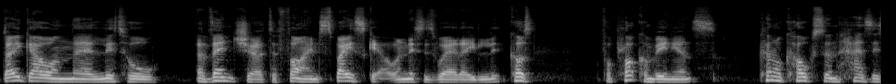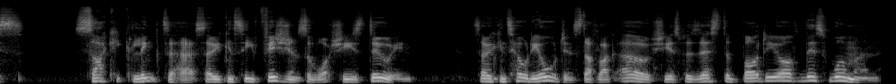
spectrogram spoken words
They go on their little adventure to find Space Girl, and this is where they. Because, for plot convenience, Colonel Coulson has this psychic link to her, so you can see visions of what she's doing. So he can tell the audience stuff like, oh, she has possessed the body of this woman.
